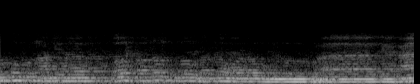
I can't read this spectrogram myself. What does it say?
وقف عليها غفر الله لنا ولهم الفاتحة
